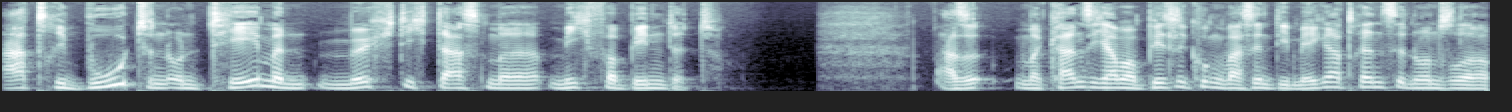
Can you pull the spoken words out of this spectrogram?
Attributen und Themen möchte ich, dass man mich verbindet. Also man kann sich aber ein bisschen gucken, was sind die Megatrends in unserer,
